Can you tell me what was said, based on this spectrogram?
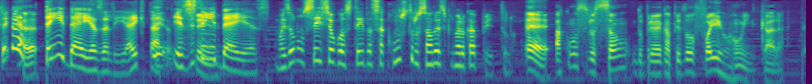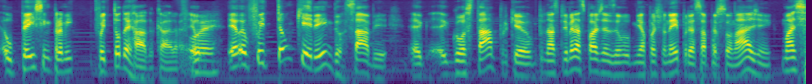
Tem, É. tem ideias ali, aí que tá. Tem- Existem sim. ideias, mas eu não sei se eu gostei dessa construção desse primeiro capítulo. É, a construção do primeiro capítulo foi ruim, cara. O pacing pra mim foi todo errado, cara. Eu, Foi. eu, eu fui tão querendo, sabe, é, é, gostar, porque eu- nas primeiras páginas eu me apaixonei por essa personagem, mas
